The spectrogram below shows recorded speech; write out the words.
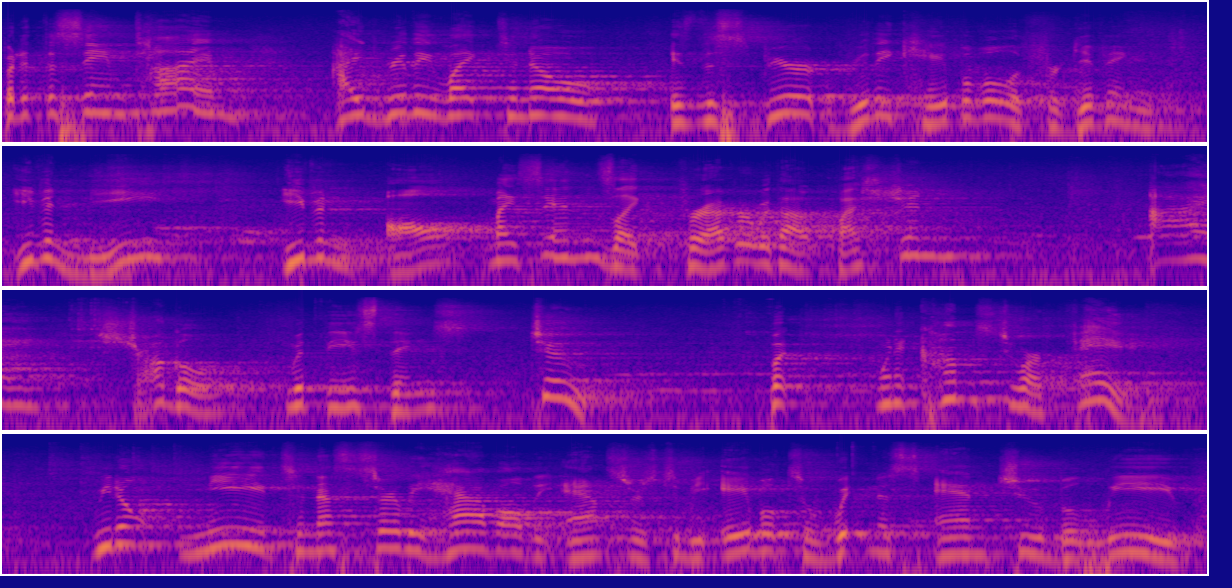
But at the same time, I'd really like to know is the Spirit really capable of forgiving even me? Even all my sins, like forever without question? I struggle with these things too. But when it comes to our faith, we don't need to necessarily have all the answers to be able to witness and to believe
